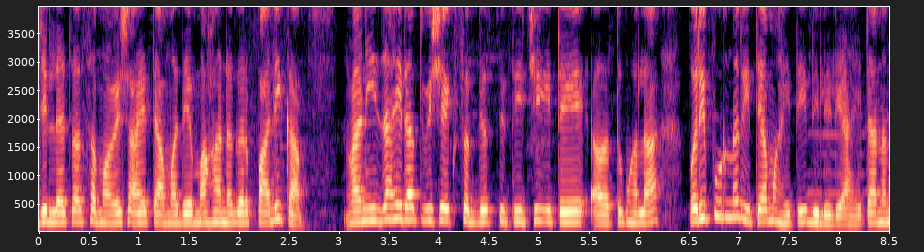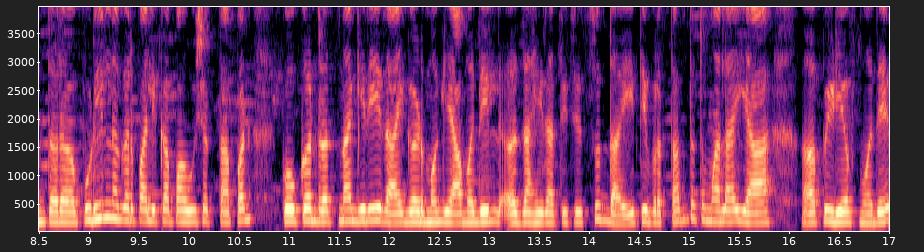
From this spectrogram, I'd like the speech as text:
जिल्ह्याचा समावेश आहे. त्यामध्ये महानगरपालिका आणि जाहिरात विषयक सद्यस्थितीची इथे तुम्हाला परिपूर्णरित्या माहिती दिलेली आहे. त्यानंतर पुढील नगरपालिका पाहू शकता आपण. कोकण रत्नागिरी रायगड मग यामधील जाहिरातीचे सुद्धा इतिवृत्तांत तुम्हाला या पी डी एफमध्ये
